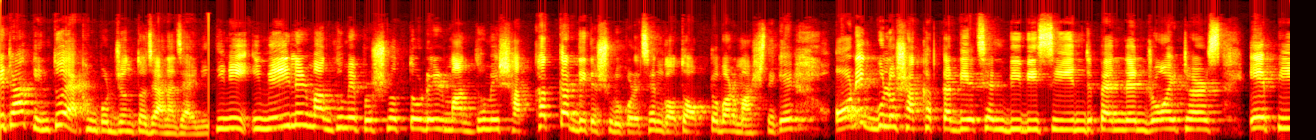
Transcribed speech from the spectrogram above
এটা কিন্তু এখন পর্যন্ত জানা যায়নি। তিনি ইমেইলের মাধ্যমে, প্রশ্নোত্তরের মাধ্যমে সাক্ষাৎকার দিতে শুরু করেছেন গত অক্টোবর মাস থেকে। অনেকগুলো সাক্ষাৎকার দিয়েছেন, বিবিসি, ইন্ডিপেন্ডেন্ট, রয়টার্স, এপি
